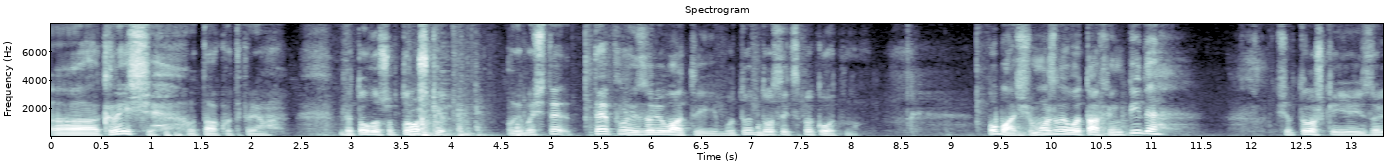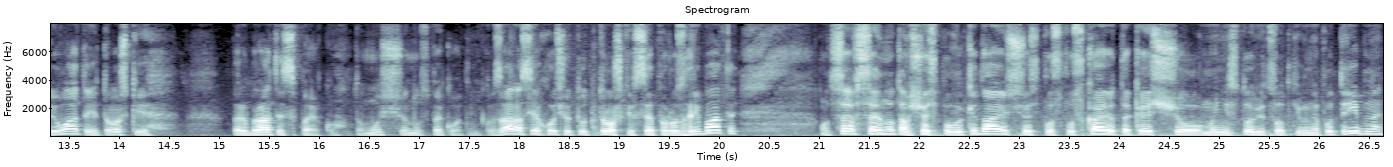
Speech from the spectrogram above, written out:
е, криші, отак от прямо. Для того, щоб трошки, вибачте, тепло ізолювати її, бо тут досить спекотно. Побачу, можливо, так він піде, щоб трошки її ізолювати і трошки перебрати спеку, тому що ну, спекотненько. Зараз я хочу тут трошки все порозгрібати. Оце все, ну там щось повикидаю, щось поспускаю, таке, що мені 100% не потрібне,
